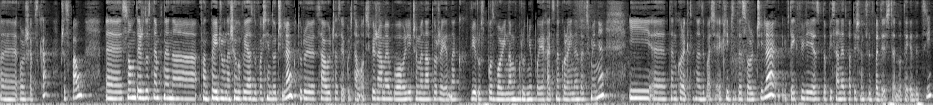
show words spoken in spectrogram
e, Olszewska przez V. E, są też dostępne na fanpage'u naszego wyjazdu właśnie do Chile, który cały czas jakoś tam odświeżamy, bo liczymy na to, że jednak wirus pozwoli nam w grudniu pojechać na kolejne zaćmienie. I e, ten kolektyw nazywa się Eclipse de Sol Chile i w tej chwili jest dopisany 2020 do tej edycji.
